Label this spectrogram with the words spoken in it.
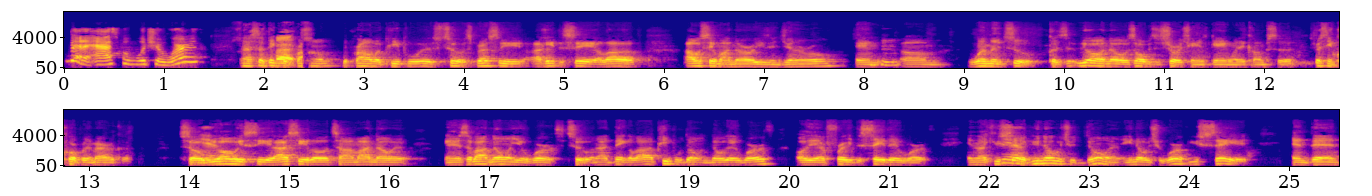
you better ask for what you're worth That's I think the problem. The problem with people is too, especially I hate to say it, a lot of I would say minorities in general and Mhm. um, women too, because we all know it's always a short change game when it comes to especially in corporate America. So we always see it. I see it all the time. I know it, and it's about knowing your worth too. And I think a lot of people don't know their worth or they're afraid to say their worth. And like you Yeah. said, if you know what you're doing, you know what you're worth, you say it. And then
